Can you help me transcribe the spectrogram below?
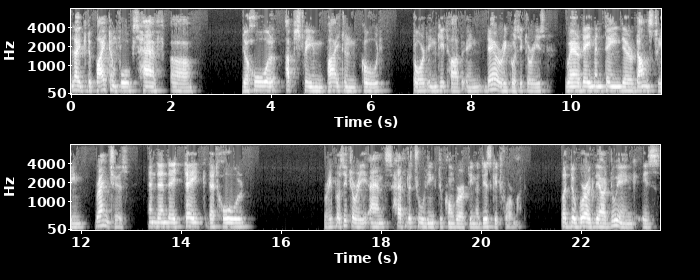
Like the Python folks have uh, the whole upstream Python code stored in GitHub in their repositories where they maintain their downstream branches. And then they take that whole repository and have the tooling to convert in a dist-git format. But the work they are doing is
